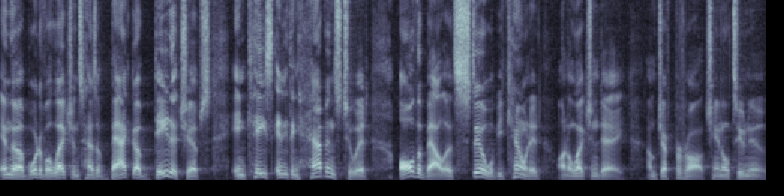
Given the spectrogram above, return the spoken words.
and the Board of Elections has a backup data chips in case anything happens to it. All the ballots still will be counted on Election Day. I'm Jeff Preval, Channel 2 News.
